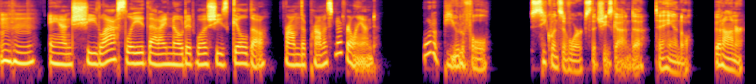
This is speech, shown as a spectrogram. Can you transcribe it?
hmm And she, lastly, that I noted was she's Gilda from The Promised Neverland. What a beautiful sequence of works that she's gotten to to handle. Good on her.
